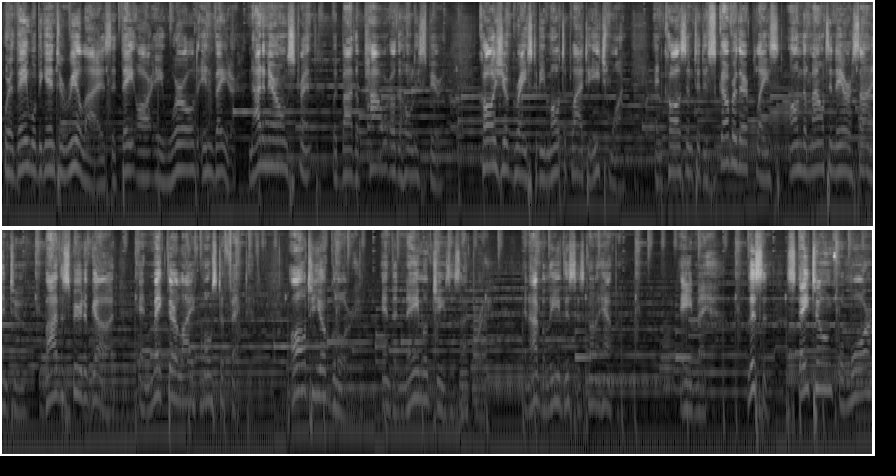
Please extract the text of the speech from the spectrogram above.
where they will begin to realize that they are a world invader, not in their own strength, but by the power of the Holy Spirit. Cause your grace to be multiplied to each one and cause them to discover their place on the mountain they are assigned to by the Spirit of God and make their life most effective. All to your glory. In the name of Jesus, I pray. And I believe this is going to happen. Amen. Listen, stay tuned for more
